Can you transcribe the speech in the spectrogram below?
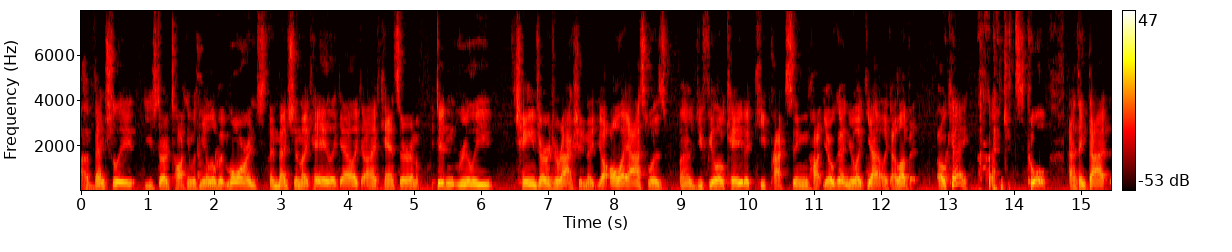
eventually you started talking with me a little bit more and, and mentioned like, hey, like yeah, like I have cancer, and it didn't really change our interaction. Like, all I asked was, oh, do you feel okay to keep practicing hot yoga? And you're like, yeah, like I love it. Okay, it's cool. I think that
